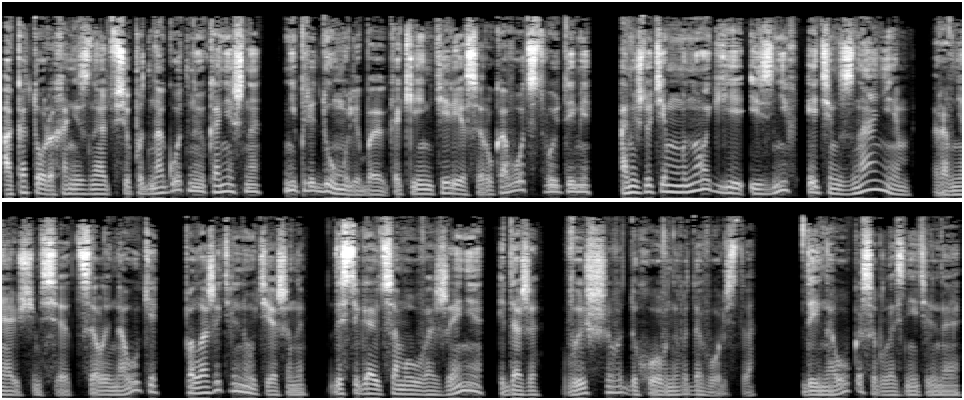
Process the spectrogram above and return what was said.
о которых они знают всю подноготную, конечно, не придумали бы, какие интересы руководствуют ими, а между тем многие из них этим знанием равняющимся целой науке, положительно утешены, достигают самоуважения и даже высшего духовного довольства. Да и наука соблазнительная.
